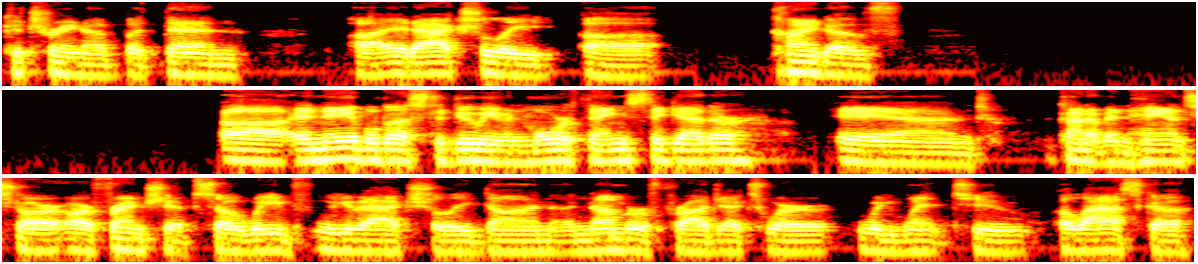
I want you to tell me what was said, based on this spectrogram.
Katrina, but then uh, it actually uh, kind of uh, enabled us to do even more things together and kind of enhanced our, our friendship. So we've we've actually done a number of projects where we went to Alaska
